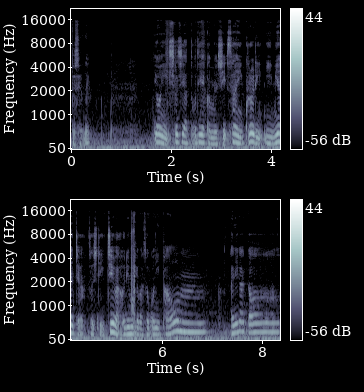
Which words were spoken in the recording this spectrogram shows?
ですよね。4位白地屋とオディエカミヨシ3位クロリン2位ミヤちゃん。そして1位は振り向けばそこにパオン。ありがとう。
